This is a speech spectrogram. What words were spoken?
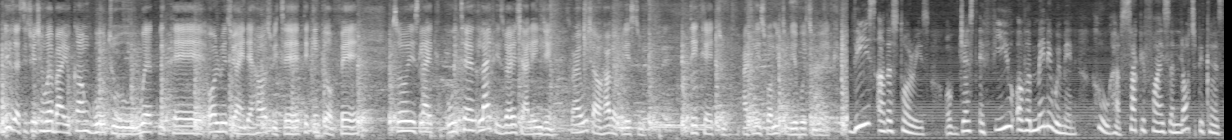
this is a situation whereby you can't go to work with her, always you are in the house with her, taking care of her. So it's like with her, life is very challenging. So I wish I'll have a place to take care to, at least for me to be able to work. These are the stories of just a few of the many women who have sacrificed a lot because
